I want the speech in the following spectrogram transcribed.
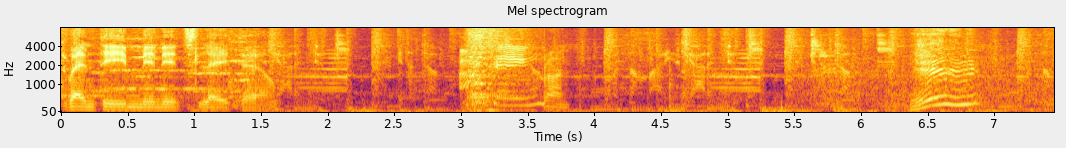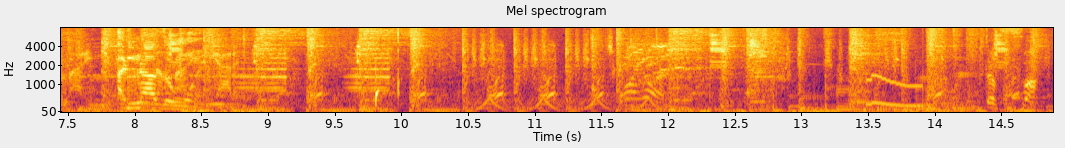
20 minutes later. Okay. Run. Another one. What, what, what's going on? The fuck?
